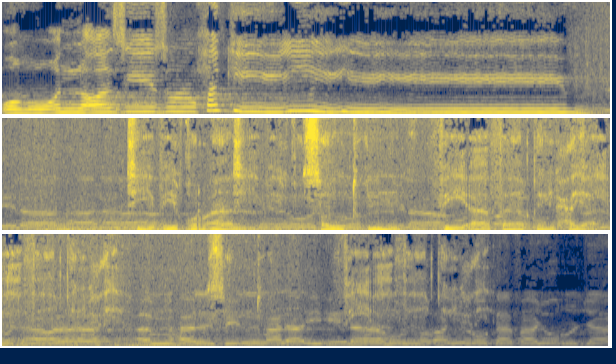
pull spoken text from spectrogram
وهو العزيز الحكيم. تي في قرآن صوت في آفاق الحياة. أم هل في الملأ إله غيرك فيرجى؟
